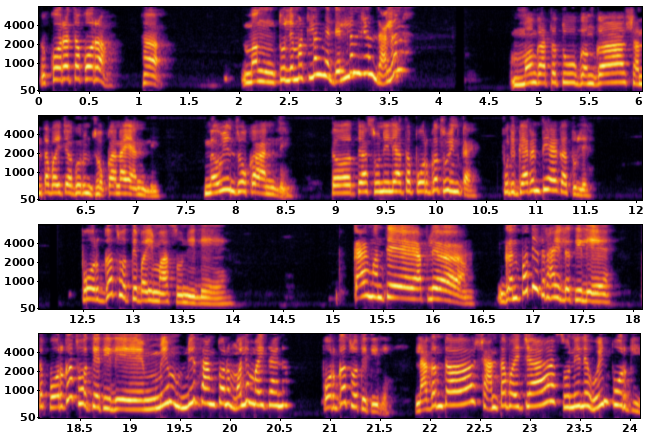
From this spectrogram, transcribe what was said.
कोरं तर कोरं. हा. मग तुला म्हटलं ना दिलं झालं ना? मग आता तू गंगा शांताबाईच्या घरून झोका नाही आणली. नवीन झोका आणली. तर त्या सुनीले आता पोरगच होईन काय? पुरी गॅरंटी आहे का तुले? पोरगच होते बाई मासुनीले काय म्हणते आपल्या गणपतीत राहिलं तिले? तर पोरगच होते तिले. मी मी सांगतो ना मला माहीत आहे ना. पोरगच होते तिले. लागन तर शांताबाईच्या सुनीले होईल पोरगी.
